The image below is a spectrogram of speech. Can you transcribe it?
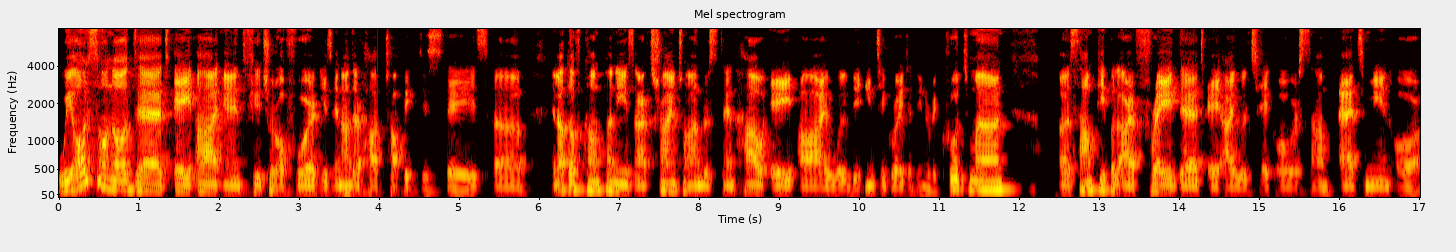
We also know that AI and future of work is another hot topic these days. Uh, a lot of companies are trying to understand how AI will be integrated in recruitment. Uh, some people are afraid that AI will take over some admin or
